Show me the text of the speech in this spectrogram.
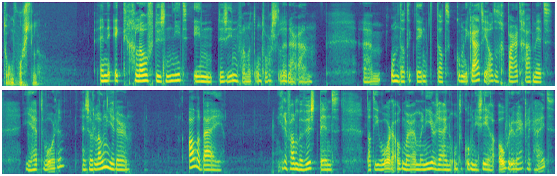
te ontworstelen. En ik geloof dus niet in de zin van het ontworstelen daaraan. Ehm, omdat ik denk dat communicatie altijd gepaard gaat met je hebt woorden. En zolang je er allebei je ervan bewust bent dat die woorden ook maar een manier zijn om te communiceren over de werkelijkheid.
